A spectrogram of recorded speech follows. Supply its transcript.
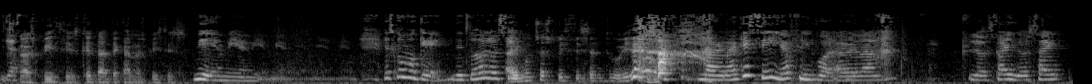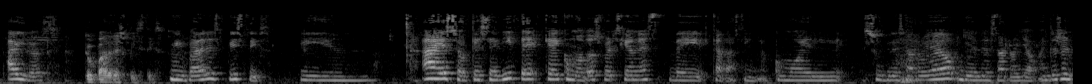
Ya. Los piscis, ¿qué tal te caen los piscis? Bien, bien, bien, bien, bien, bien, bien. Es como que de todos los... ¿Hay muchos piscis en tu vida? La verdad que sí, yo flipo, la verdad. Los hay, los hay, hay los. tu padre es piscis. Mi padre es Piscis. Y... Ah, eso, que se dice que hay como dos versiones de cada signo, como el subdesarrollado y el desarrollado. Entonces,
